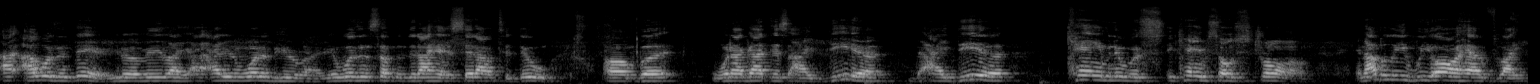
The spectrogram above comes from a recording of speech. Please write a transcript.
I I wasn't there. You know what I mean? Like I, I didn't want to be a writer. It wasn't something that I had set out to do. Um, but when I got this idea, the idea came and it was it came so strong. And I believe we all have like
